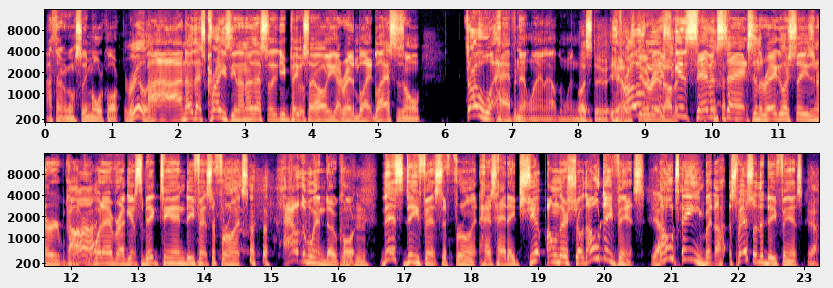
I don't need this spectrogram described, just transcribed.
I think we're going to see more, Clark. Really? I, I- I know that's crazy, and I know that's you people say, "Oh, you got red and black glasses on." Throw what happened in Atlanta out the window. Let's do it. Yeah, Throw let's get rid of it. Michigan seven sacks in the regular season or, right. whatever against the Big Ten defensive fronts out the window, Clark. Mm-hmm. This defensive front has had a chip on their shoulder. The whole defense, Yeah. the whole team, but the, especially the defense Yeah.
